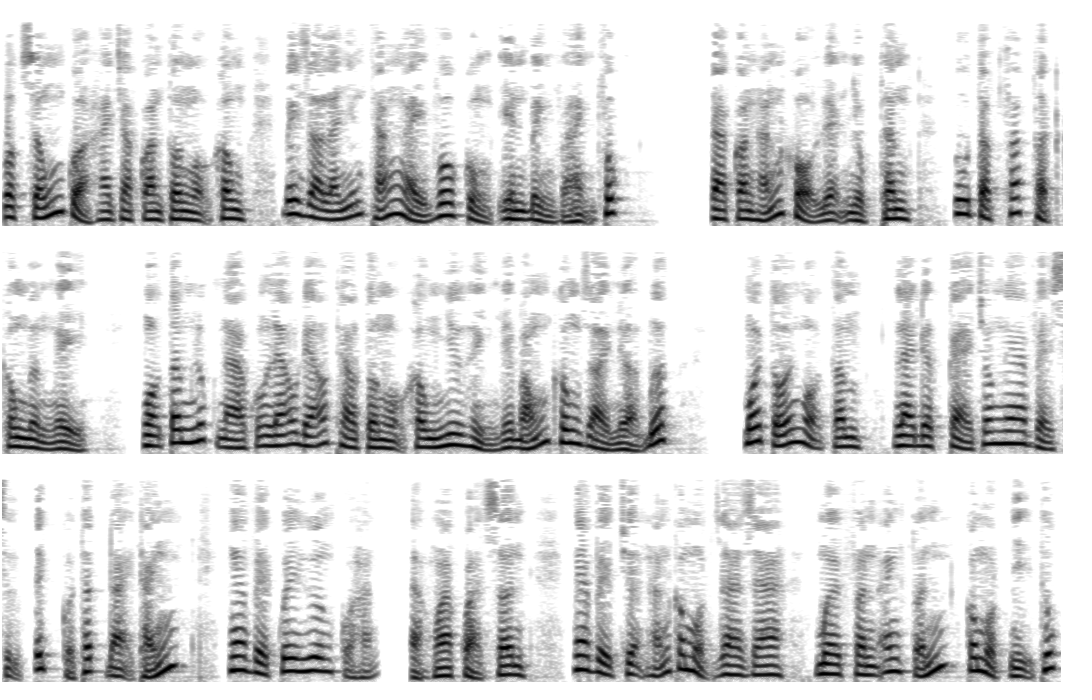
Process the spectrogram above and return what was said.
Cuộc sống của hai cha con tôn ngộ không bây giờ là những tháng ngày vô cùng yên bình và hạnh phúc. Cha con hắn khổ luyện nhục thân, tu tập pháp thuật không ngừng nghỉ ngộ tâm lúc nào cũng léo đéo theo tôn ngộ không như hình với bóng không rời nửa bước. Mỗi tối ngộ tâm lại được kể cho nghe về sự tích của thất đại thánh, nghe về quê hương của hắn là hoa quả sơn, nghe về chuyện hắn có một gia gia, mười phần anh tuấn, có một nhị thúc,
